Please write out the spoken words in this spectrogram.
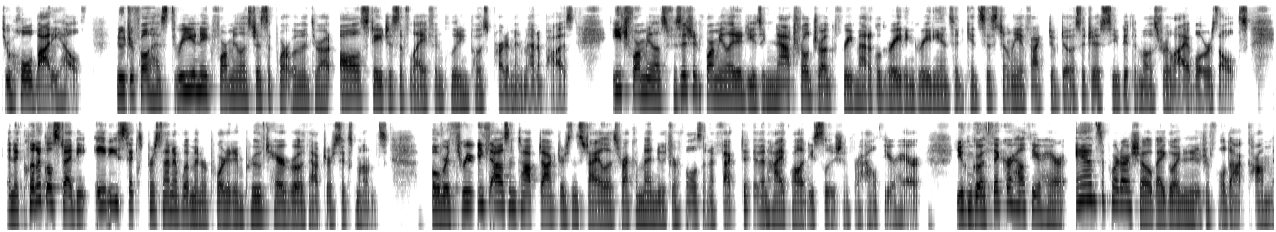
through whole body health. Nutrafol has three unique formulas to support women throughout all stages of life, including postpartum and menopause. Each formula is physician formulated using natural, drug-free, medical-grade ingredients and consistently effective dosages, so you get the most reliable results. In a clinical study, 86% of women reported improved hair growth after six months. Over 3,000 top doctors and stylists recommend Nutrafol as an effective and high-quality solution for healthier hair. You can grow thicker, healthier hair and support our show by going to Nutrafol.com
